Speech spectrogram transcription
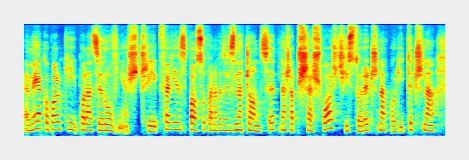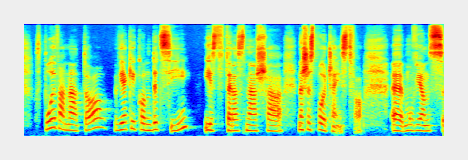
My jako Polki i Polacy również, czyli w pewien sposób, a nawet w znaczący, nasza przeszłość historyczna, polityczna wpływa na to, w jakiej kondycji jest teraz nasza, nasze społeczeństwo, e, mówiąc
